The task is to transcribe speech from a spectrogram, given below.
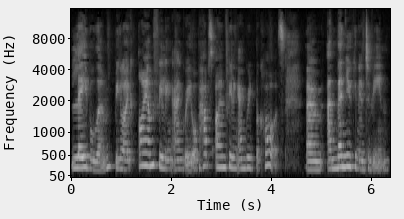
label them, be like, I am feeling angry, or perhaps I am feeling angry because, um, and then you can intervene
